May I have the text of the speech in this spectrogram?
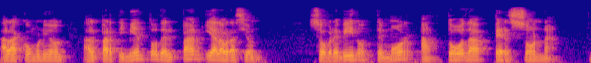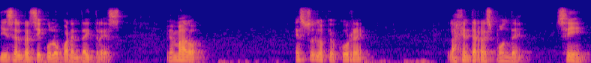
a la comunión, al partimiento del pan y a la oración. Sobrevino temor a toda persona, dice el versículo 43. Mi amado, esto es lo que ocurre. La gente responde, sí,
